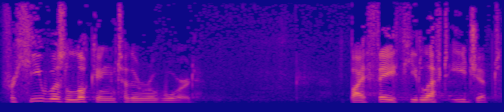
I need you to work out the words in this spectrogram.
for he was looking to the reward. By faith, he left Egypt,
